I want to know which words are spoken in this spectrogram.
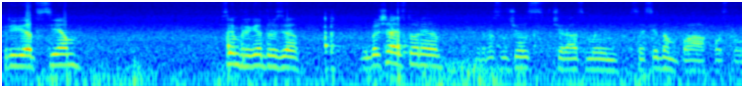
Привет всем! Всем привет, друзья! Небольшая история, которая случилась вчера с моим соседом по хостелу.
